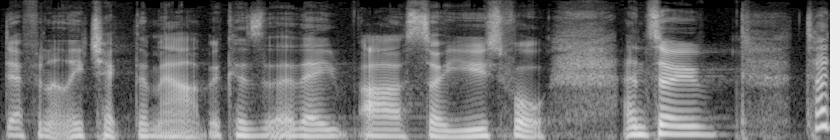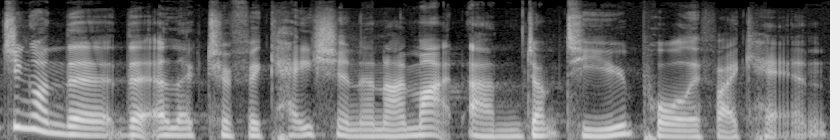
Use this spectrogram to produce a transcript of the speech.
definitely check them out because they are so useful. And so, touching on the the electrification, and I might um, jump to you, Paul, if I can.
